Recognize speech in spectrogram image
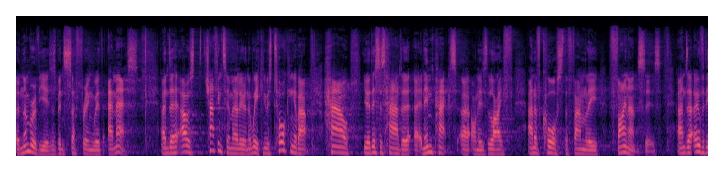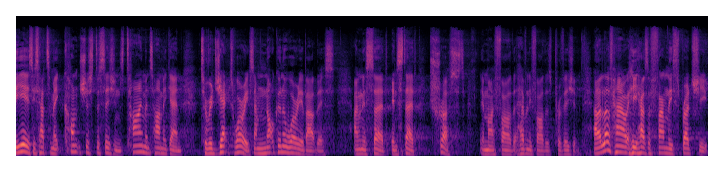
a number of years, has been suffering with MS. And uh, I was chatting to him earlier in the week, and he was talking about how you know, this has had a, an impact uh, on his life and, of course, the family finances. And uh, over the years, he's had to make conscious decisions time and time again to reject worry. So I'm not going to worry about this. I'm going to instead trust in my Father, Heavenly Father's provision. And I love how he has a family spreadsheet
